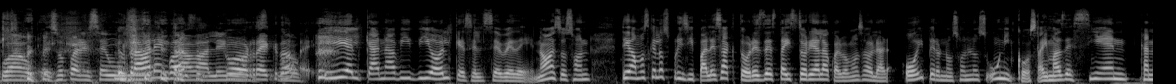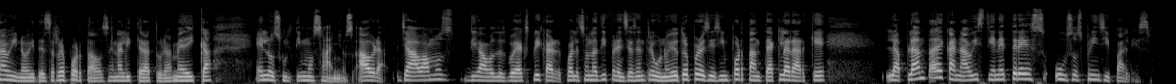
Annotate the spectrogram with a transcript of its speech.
Wow, eso parece un un trabalenguas. trabalenguas, Correcto. wow. Y el cannabidiol, que es el CBD, ¿no? Esos son, digamos que los principales actores de esta historia de la cual vamos a hablar hoy, pero no son los únicos. Hay más de 100 cannabinoides reportados en la literatura médica en los últimos años. Ahora, ya vamos, digamos, les voy a explicar cuáles son las diferencias entre uno y otro, pero sí es importante aclarar que la planta de cannabis tiene tres usos principales.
